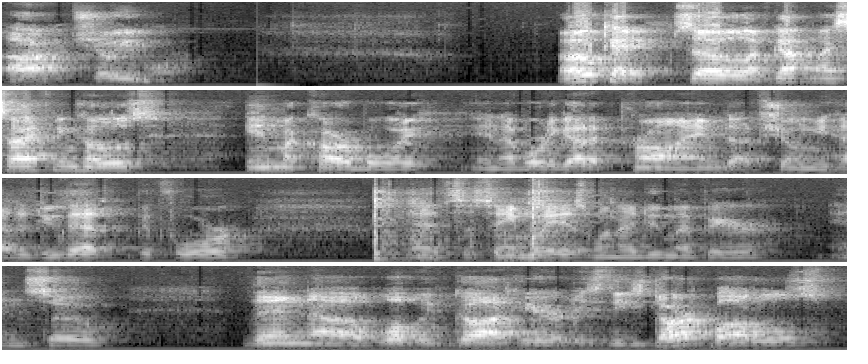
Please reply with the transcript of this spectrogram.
All right, show you more. Okay, so I've got my siphoning hose in my carboy and I've already got it primed. I've shown you how to do that before. It's the same way as when I do my beer. And so then uh, what we've got here is these dark bottles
